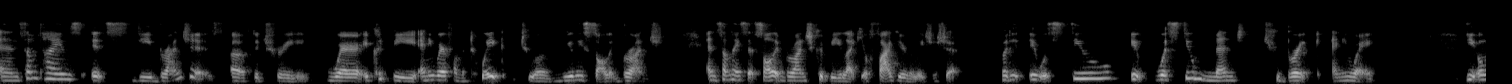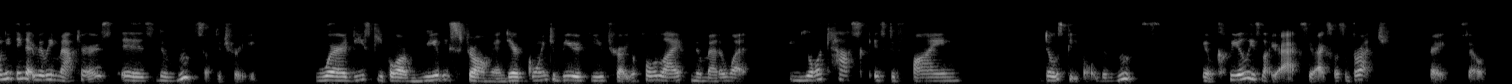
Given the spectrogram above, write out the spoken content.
And sometimes it's the branches of the tree where it could be anywhere from a twig to a really solid branch. And sometimes that solid branch could be like your five-year relationship. But it, it was still it was still meant to break anyway. The only thing that really matters is the roots of the tree, where these people are really strong and they're going to be with you throughout your whole life, no matter what. Your task is to find those people, the roots. You know, clearly it's not your ex. Your ex was a branch right? So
